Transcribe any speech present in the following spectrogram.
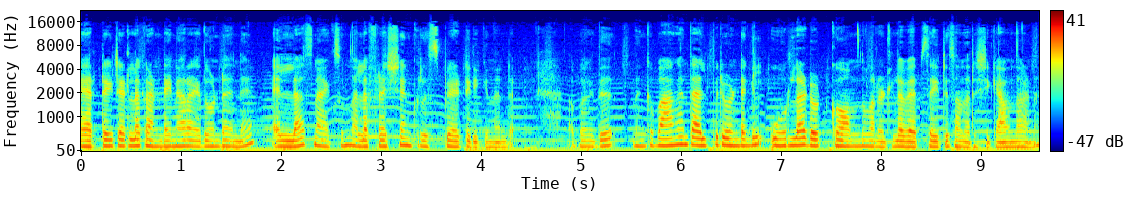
എയർ ടൈറ്റ് ആയിട്ടുള്ള കണ്ടെയ്നർ ആയതുകൊണ്ട് തന്നെ എല്ലാ സ്നാക്സും നല്ല ഫ്രഷ് ആൻഡ് ക്രിസ്പി ആയിട്ടിരിക്കുന്നുണ്ട്. അപ്പോൾ ഇത് നിങ്ങൾക്ക് വാങ്ങാൻ താല്പര്യമുണ്ടെങ്കിൽ ഊർല ഡോട്ട് കോം എന്ന് പറഞ്ഞിട്ടുള്ള വെബ്സൈറ്റ് സന്ദർശിക്കാവുന്നതാണ്.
